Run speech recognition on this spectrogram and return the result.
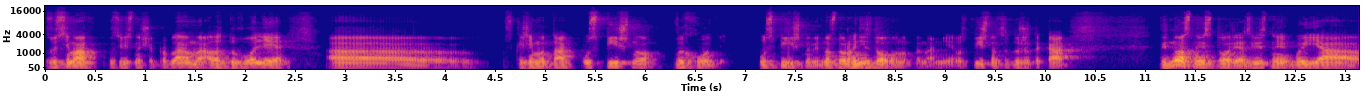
з усіма, звісно, що проблемами, але доволі, е, скажімо так, успішно виходять. Успішно, відносно організовано, принаймні. Успішно це дуже така відносна історія. Звісно, якби я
